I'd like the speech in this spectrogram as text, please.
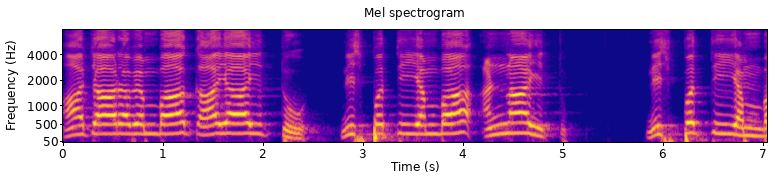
ಆಚಾರವೆಂಬ ಕಾಯಾಯಿತ್ತು ನಿಷ್ಪತ್ತಿ ಎಂಬ ಹಣ್ಣಾಯಿತ್ತು ನಿಷ್ಪತ್ತಿ ಎಂಬ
